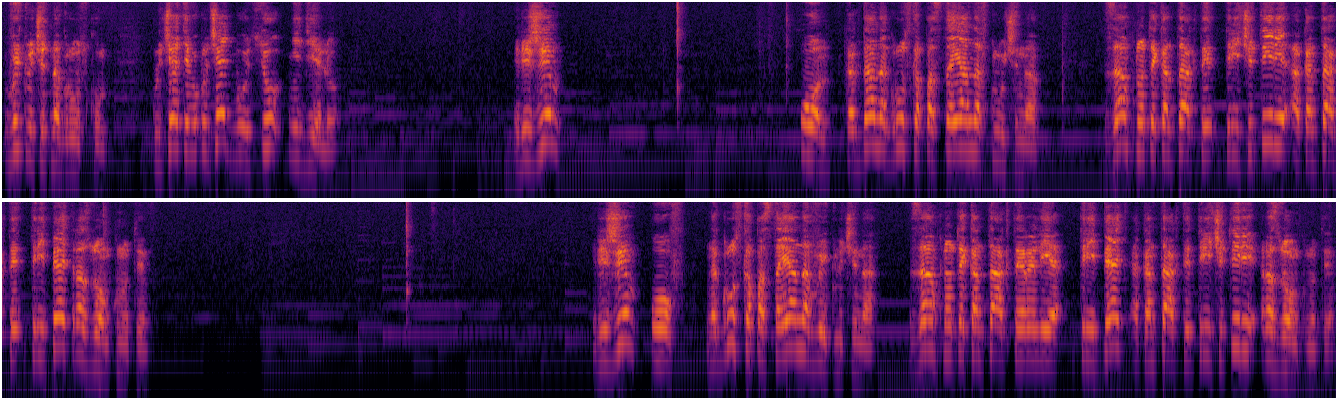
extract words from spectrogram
выключит нагрузку. Включать и выключать будет всю неделю. Режим ON, когда нагрузка постоянно включена. Замкнуты контакты 3-4, а контакты 3-5 разомкнуты. Режим OFF. Нагрузка постоянно выключена. Замкнуты контакты реле 3-5, а контакты 3-4 разомкнуты.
